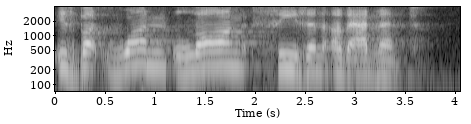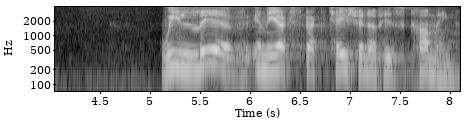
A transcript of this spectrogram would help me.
is but one long season of Advent. We live in the expectation of his coming.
